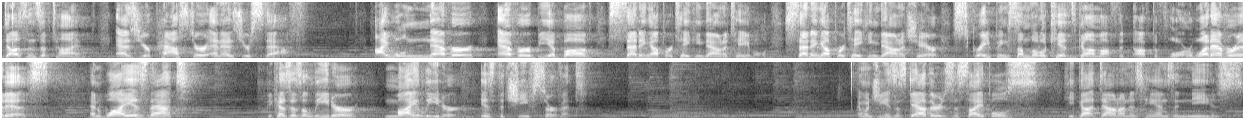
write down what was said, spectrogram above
dozens of times as your pastor and as your staff. I will never, ever be above setting up or taking down a table, setting up or taking down a chair, scraping some little kid's gum off the, off the floor, whatever it is. And why is that? Because as a leader, my leader is the chief servant. And when Jesus gathered his disciples, he got down on his hands and knees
